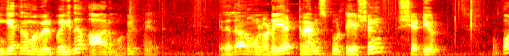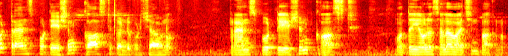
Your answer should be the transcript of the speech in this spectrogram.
இங்கே எத்தனை மொபைல் போய்க்குது? ஆறு மொபைல் போயிருக்கு. இதுதான் உங்களுடைய டிரான்ஸ்போர்ட்டேஷன் ஷெட்யூல் இப்போது டிரான்ஸ்போர்ட்டேஷன் காஸ்ட் கண்டுபிடிச்சாகணும். டிரான்ஸ்போர்ட்டேஷன் காஸ்ட் மொத்தம் எவ்வளோ செலவாச்சுன்னு பார்க்கணும்.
